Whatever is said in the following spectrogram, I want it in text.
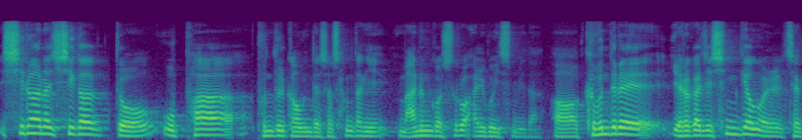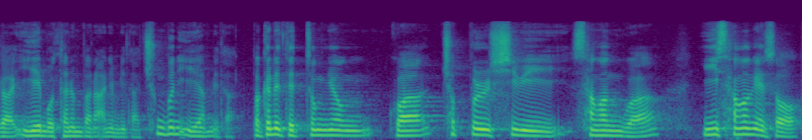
싫어하는 시각도 우파 분들 가운데서 상당히 많은 것으로 알고 있습니다. 어, 그분들의 여러 가지 심경을 제가 이해 못하는 바는 아닙니다. 충분히 이해합니다. 박근혜 대통령과 촛불 시위 상황과 이 상황에서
